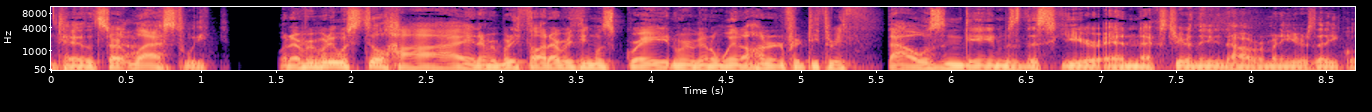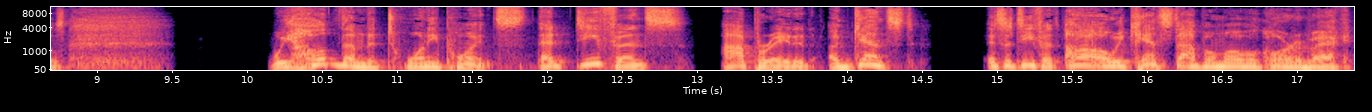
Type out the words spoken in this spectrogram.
Okay, let's start last week when everybody was still high and everybody thought everything was great and we were going to win 153,000 games this year and next year, and however many years that equals we held them to 20 points. That defense operated against it's a defense. Oh, we can't stop a mobile quarterback.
